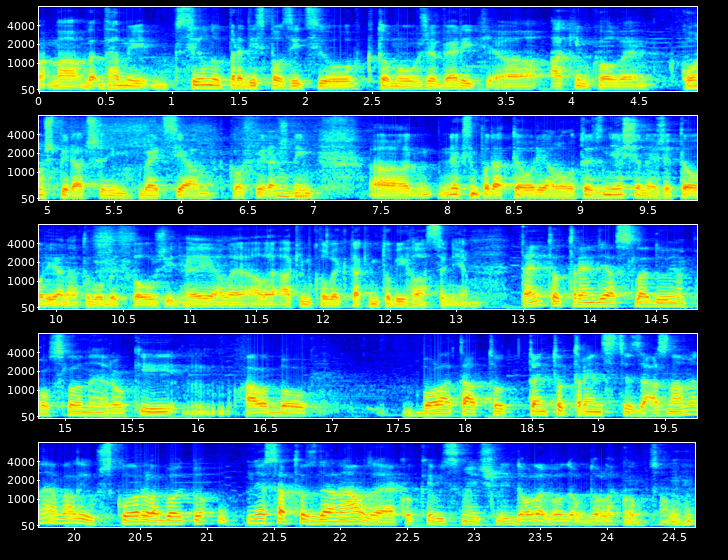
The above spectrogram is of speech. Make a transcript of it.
má veľmi silnú predispozíciu k tomu, že veriť uh, akýmkoľvek konšpiračným veciam, konšpiračným, mm-hmm. uh, nechcem povedať teória, lebo to je znešené, že teória na to vôbec použiť, hej, ale, ale akýmkoľvek takýmto vyhláseniam. Tento trend ja sledujem posledné roky, alebo bola táto, tento trend ste zaznamenávali už skôr? Lebo mne sa to zdá naozaj, ako keby sme išli dole vodou, dole kopcom. Uh-huh.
